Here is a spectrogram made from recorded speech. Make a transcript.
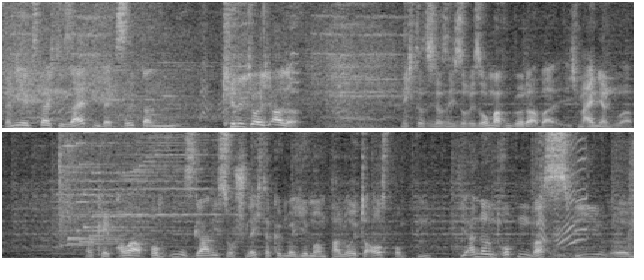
wenn ihr jetzt gleich die Seiten wechselt, dann kill ich euch alle. Nicht, dass ich das nicht sowieso machen würde, aber ich meine ja nur. Okay, Power-Up-Pumpen ist gar nicht so schlecht. Da können wir hier mal ein paar Leute auspumpen. Die anderen Truppen, was, wie, ähm,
